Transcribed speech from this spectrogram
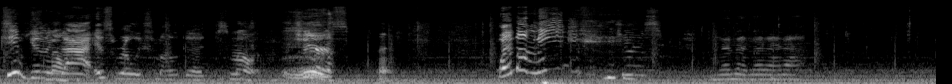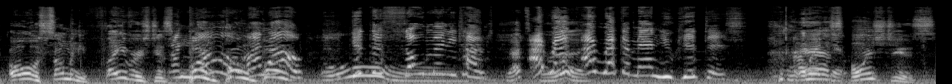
keep giving Smell. that. It really smells good. Smell it. Cheers. Oh. What about me? Cheers. Na, na, na, na, na. Oh, so many flavors just I boom, know, boom, I boom. know. Get this so many times. That's I, re- good. I recommend you get this. It like has it. orange juice,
